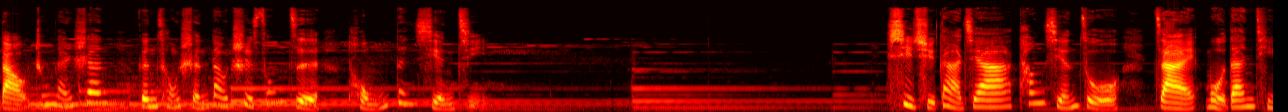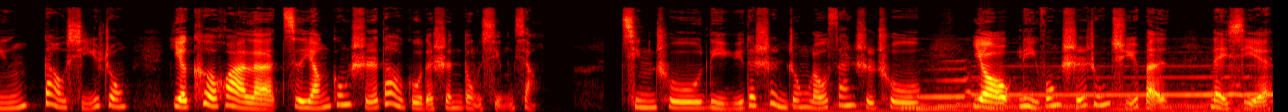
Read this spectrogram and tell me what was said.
到终南山跟从神道赤松子同登仙籍。戏曲大家汤显祖在《牡丹亭·道席》中。也刻画了紫阳宫石道姑的生动形象。清初李渔的《慎钟楼三十出》有《笠翁十种曲本》，内写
